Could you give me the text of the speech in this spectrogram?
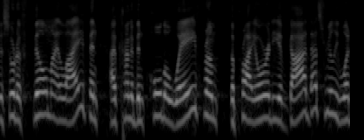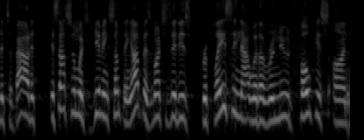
to sort of fill my life, and I've kind of been pulled away from the priority of God. That's really what it's about. It's, it's not so much giving something up as much as it is replacing that with a renewed focus on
